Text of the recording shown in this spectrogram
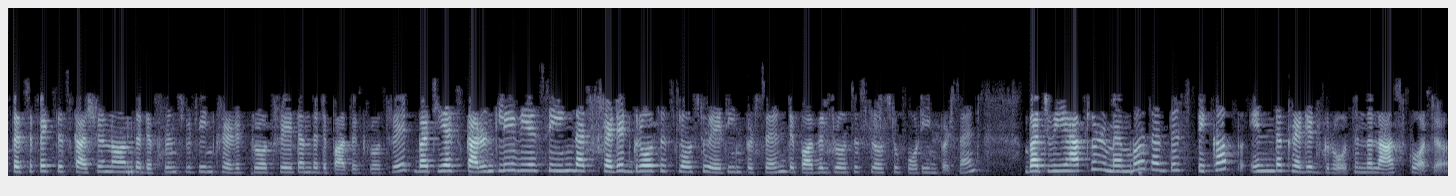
specific discussion on the difference between credit growth rate and the deposit growth rate. But yes, currently we are seeing that credit growth is close to 18%, deposit growth is close to 14%. But we have to remember that this pickup in the credit growth in the last quarter,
